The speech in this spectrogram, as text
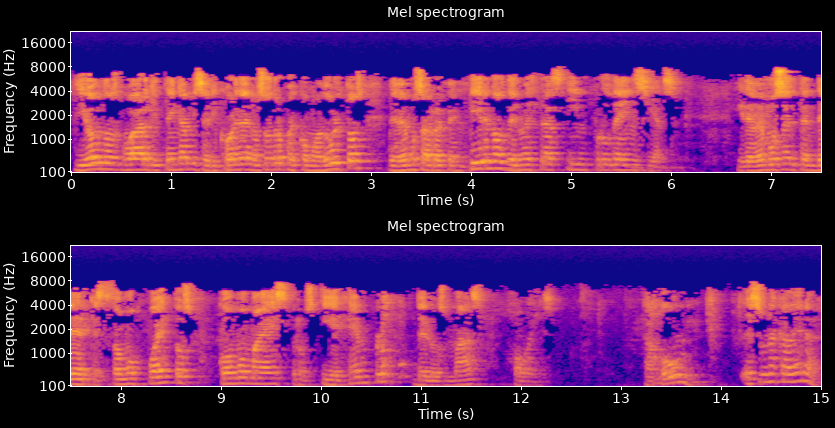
Dios nos guarde y tenga misericordia de nosotros, pues como adultos debemos arrepentirnos de nuestras imprudencias y debemos entender que somos puestos como maestros y ejemplo de los más jóvenes. Aún es una cadena.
